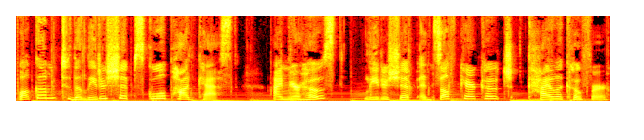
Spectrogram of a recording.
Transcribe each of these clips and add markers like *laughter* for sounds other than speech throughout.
Welcome to the Leadership School podcast. I'm your host, leadership and self care coach, Kyla Kofer.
